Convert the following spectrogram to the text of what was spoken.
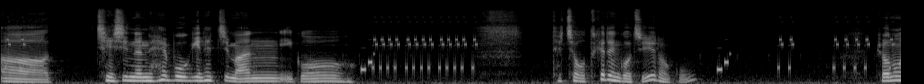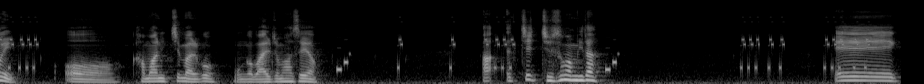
아 제시는 해보긴 했지만 이거 대체 어떻게 된 거지? 라고. 변호인 어 가만히 있지 말고 뭔가 말 좀 하세요. 아 제, 죄송합니다. 에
